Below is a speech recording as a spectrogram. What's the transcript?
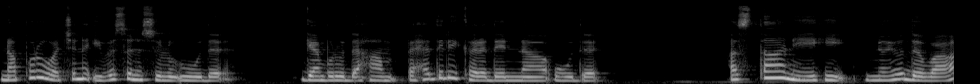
නපුරු වචන ඉවසන සුළු ඌද ගැඹුරු දහම් පැහැදිලි කර දෙන්නා ඌද අස්ථානේහි නොයොදවා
